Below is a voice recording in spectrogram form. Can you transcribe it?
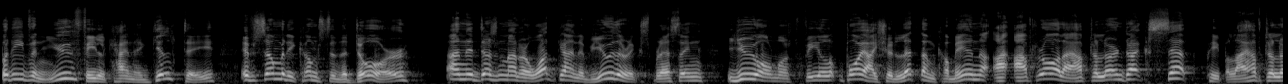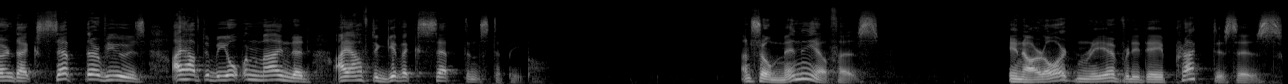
but even you feel kind of guilty if somebody comes to the door and it doesn't matter what kind of view they're expressing, you almost feel, boy, I should let them come in. I, after all, I have to learn to accept people. I have to learn to accept their views. I have to be open minded. I have to give acceptance to people. And so many of us in our ordinary everyday practices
